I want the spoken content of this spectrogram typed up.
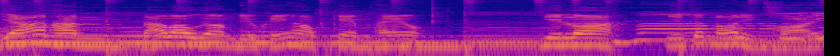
Giá thành đã bao gồm điều khiển học kèm theo. Dây loa, dây kết nối điện thoại.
